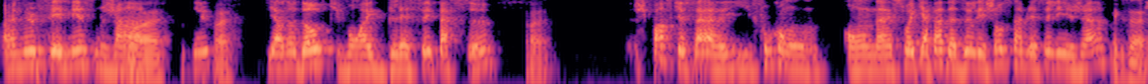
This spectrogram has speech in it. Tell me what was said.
un euphémisme genre. Il y en a d'autres qui vont être blessés par ça. Je pense que ça, il faut qu'on on soit capable de dire les choses sans blesser les gens. Exact.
